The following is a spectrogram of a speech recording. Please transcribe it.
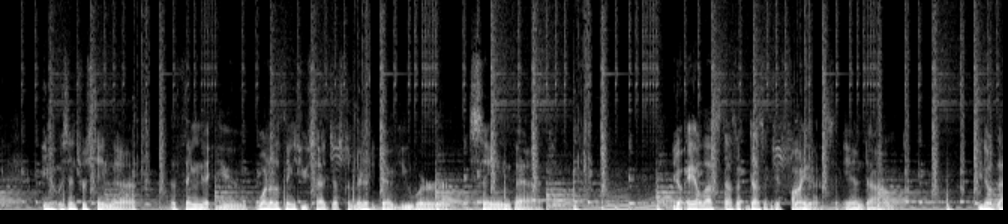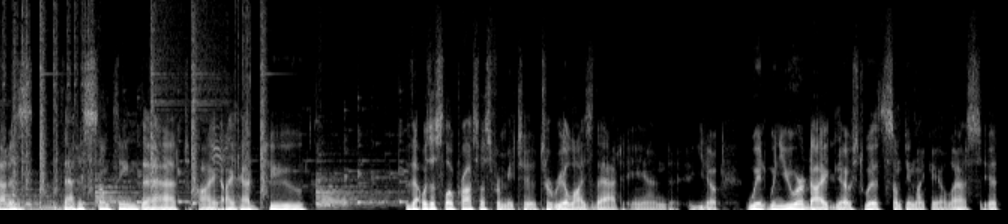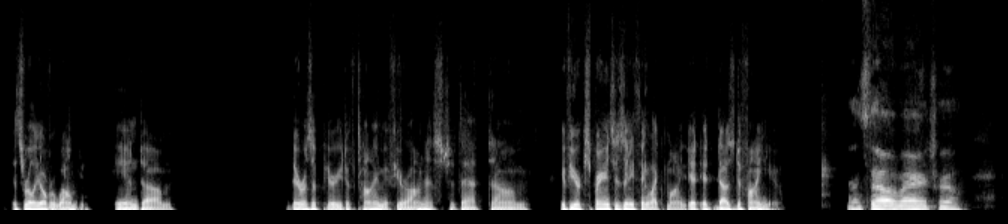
you know, it was interesting the the thing that you one of the things you said just a minute ago. You were saying that you know ALS doesn't doesn't define us, and um, you know that is that is something that I I had to that was a slow process for me to to realize that. And you know when when you are diagnosed with something like ALS it it's really overwhelming. And um, there is a period of time if you're honest that um, if your experience is anything like mine it, it does define you. That's so very true.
